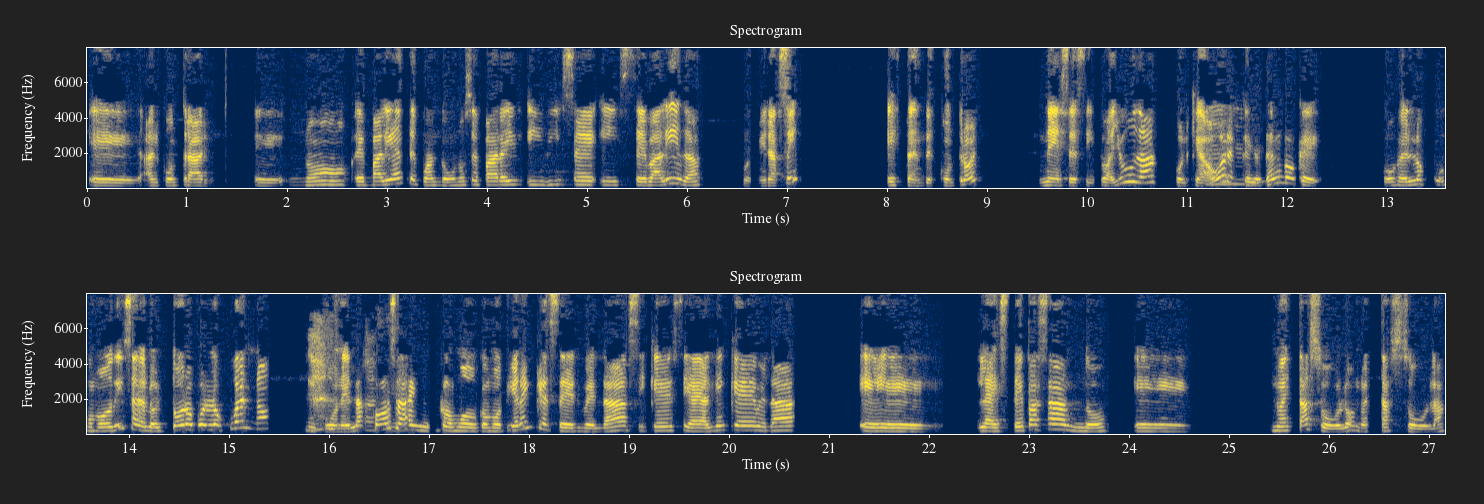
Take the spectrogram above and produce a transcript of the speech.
eh, al contrario, eh, uno es valiente cuando uno se para y, y dice y se valida, pues mira, sí, está en descontrol, necesito ayuda, porque ahora es que yo tengo que cogerlo, como dice, el toro por los cuernos y poner las cosas como, como tienen que ser, ¿verdad? Así que si hay alguien que, ¿verdad? Eh, la esté pasando, eh, no está solo, no está sola,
